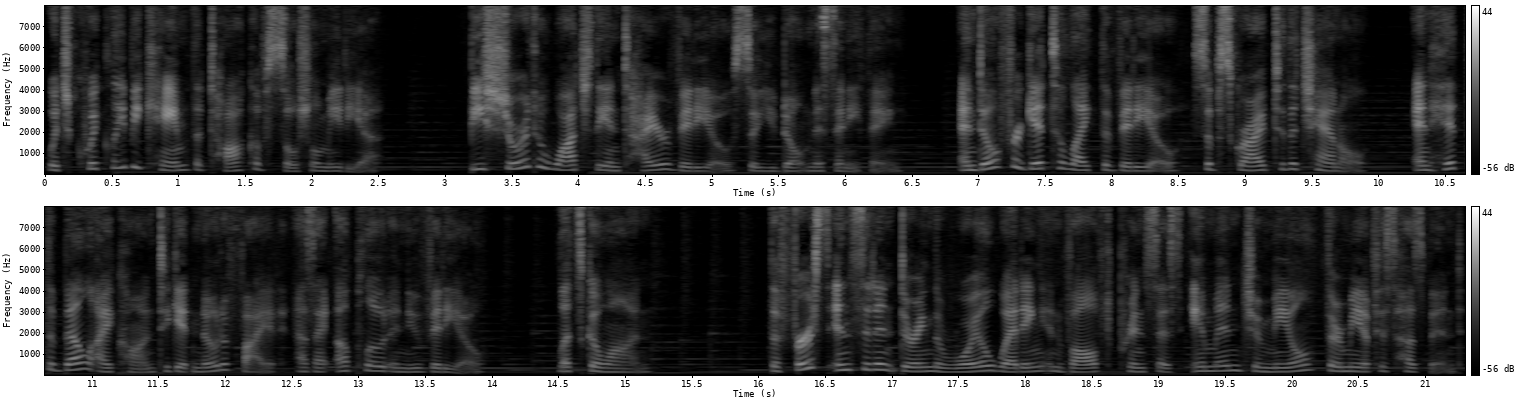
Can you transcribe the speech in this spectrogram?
which quickly became the talk of social media. Be sure to watch the entire video so you don't miss anything. And don't forget to like the video, subscribe to the channel, and hit the bell icon to get notified as I upload a new video. Let's go on. The first incident during the royal wedding involved Princess Iman Jamil Thurmi of his husband.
